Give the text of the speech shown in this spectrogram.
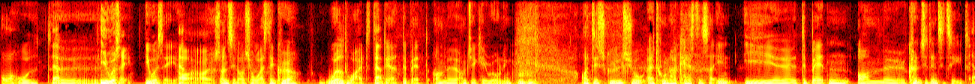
overhovedet. Ja. Øh, I USA. I USA, ja. og, og sådan set også jo. Altså, den kører worldwide, den ja. der debat om, øh, om J.K. Rowling. Mm-hmm. Og det skyldes jo, at hun har kastet sig ind i øh, debatten om øh, kønsidentitet ja.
